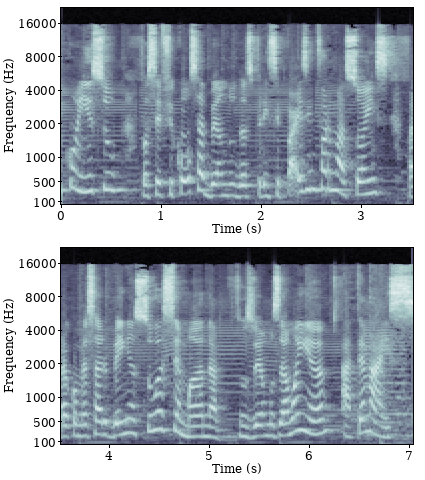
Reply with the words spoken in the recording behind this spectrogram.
E com isso, você ficou sabendo das principais informações para começar bem a sua semana. Nos vemos amanhã. Até mais!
